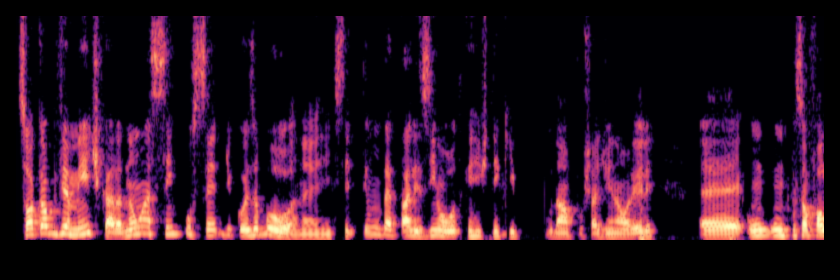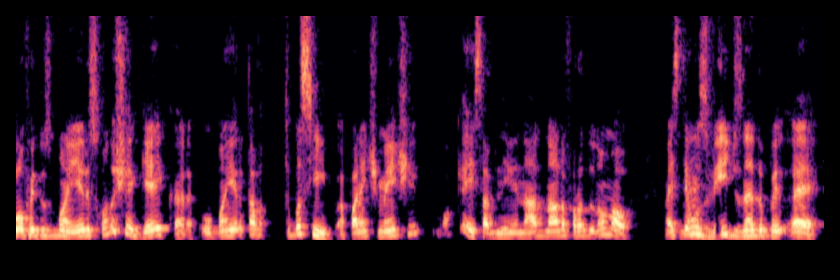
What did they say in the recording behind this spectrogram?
Só que, obviamente, cara, não é 100% de coisa boa, né? A gente sempre tem um detalhezinho ou outro que a gente tem que dar uma puxadinha na orelha. É, um, um pessoal falou foi dos banheiros. Quando eu cheguei, cara, o banheiro tava, tipo assim, aparentemente, ok, sabe? Nem nada, nada fora do normal. Mas tem é. uns vídeos, né? Do, é,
